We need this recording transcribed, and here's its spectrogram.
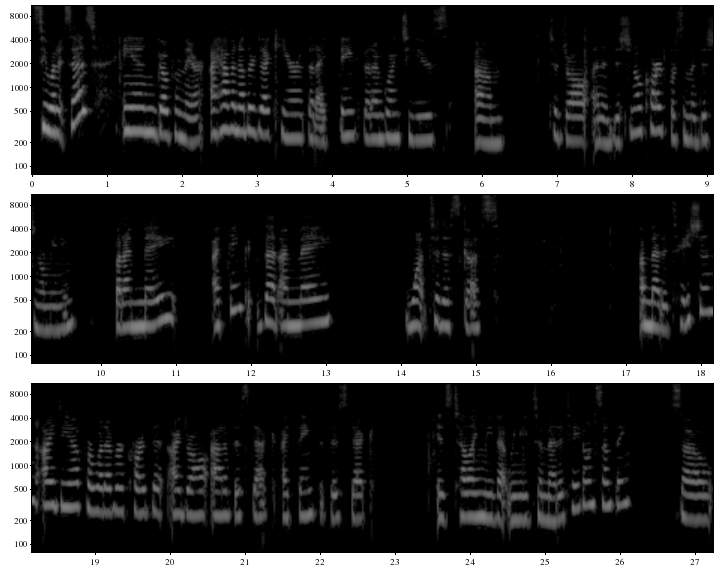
see what it says and go from there. I have another deck here that I think that I'm going to use um, to draw an additional card for some additional meaning. But I may, I think that I may want to discuss a meditation idea for whatever card that I draw out of this deck. I think that this deck is telling me that we need to meditate on something. So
